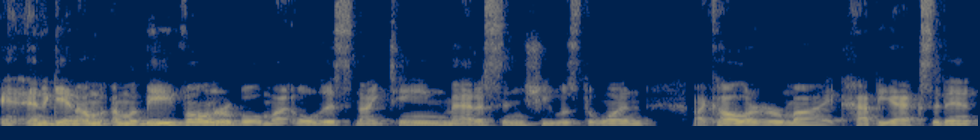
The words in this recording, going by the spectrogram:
and, and, again, I'm I'm gonna be vulnerable. My oldest, 19, Madison, she was the one I call her, her my happy accident.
